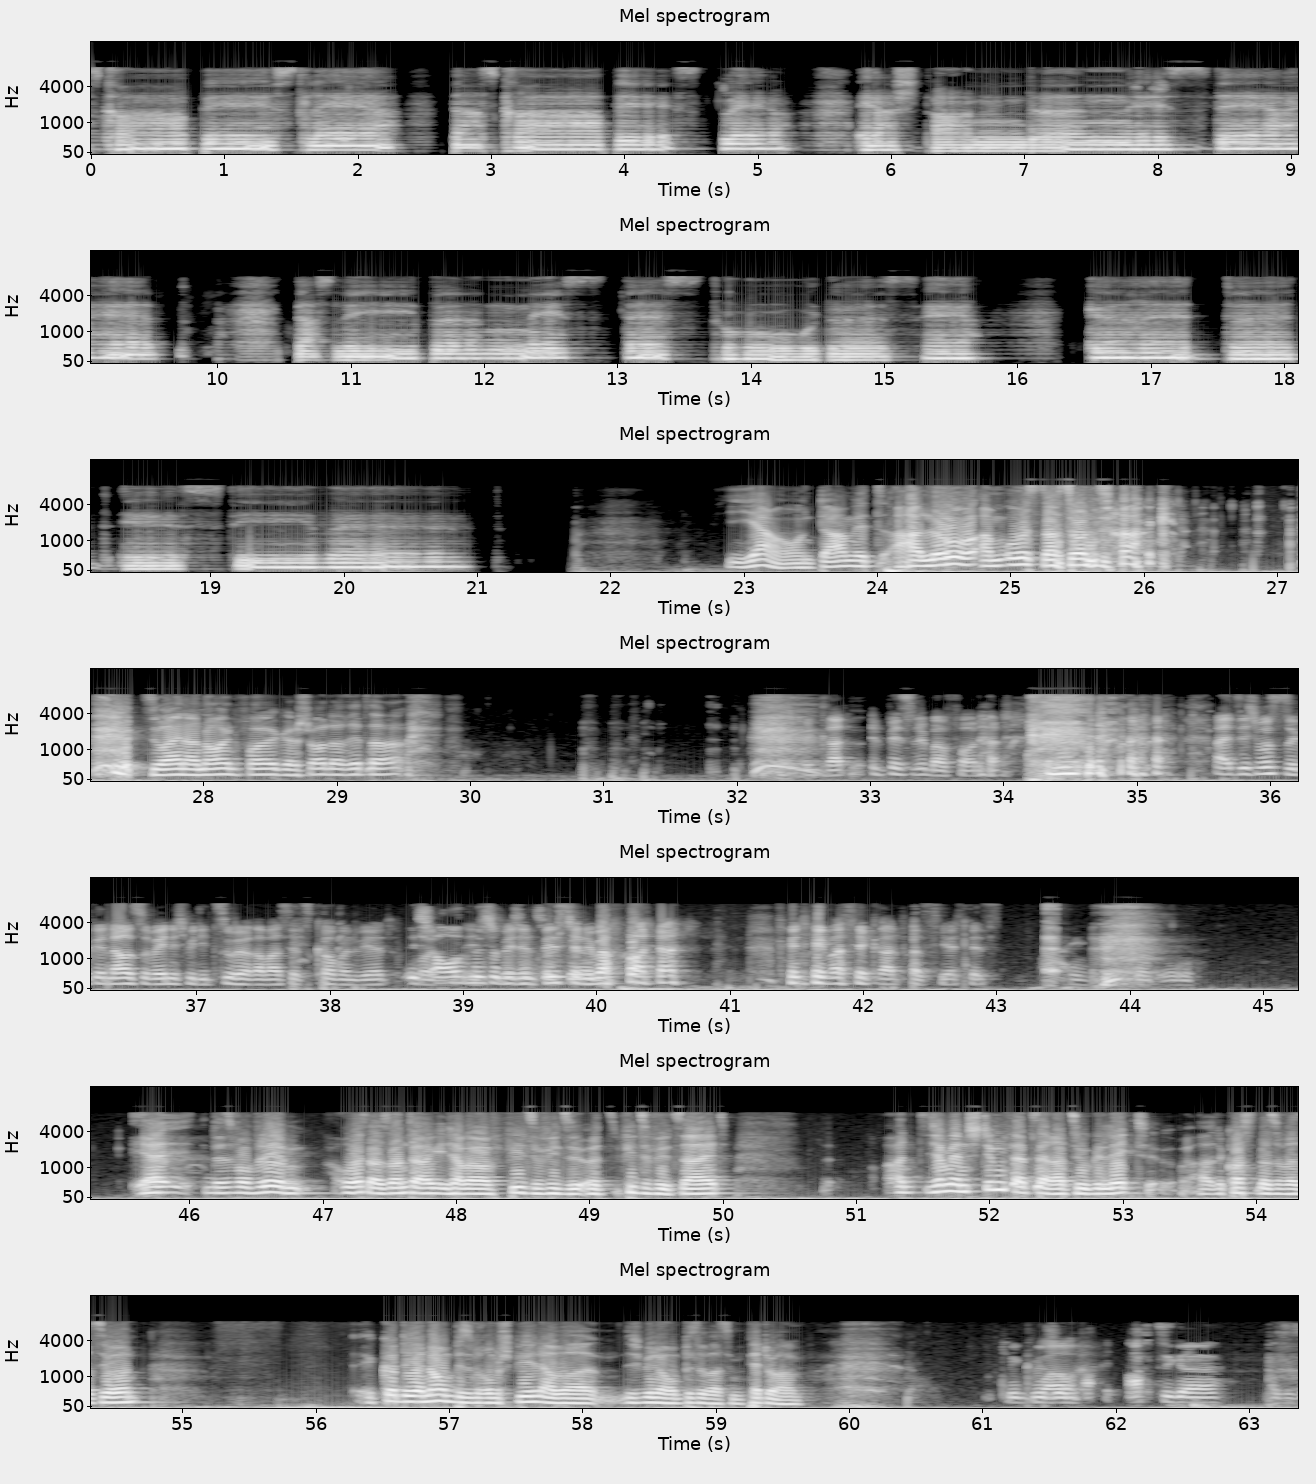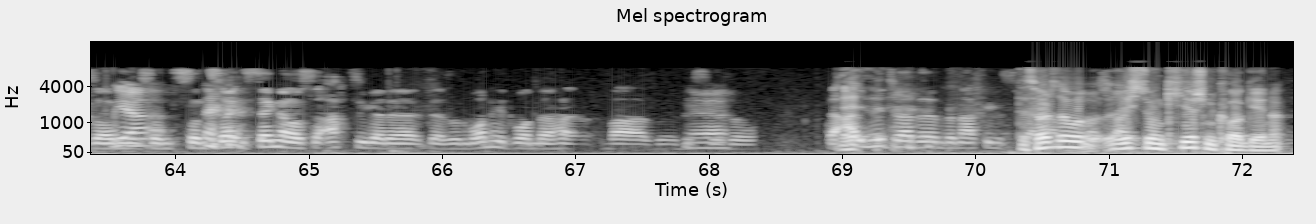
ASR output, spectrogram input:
Das Grab ist leer, das Grab ist leer. Erstanden ist der Held. Das Leben ist des Todes her. Gerettet ist die Welt. Ja, und damit hallo am Ostersonntag zu einer neuen Folge Scholle Ritter. Ich bin gerade ein bisschen überfordert. also ich wusste genauso wenig wie die Zuhörer, was jetzt kommen wird. Ich Und auch Ich bin ein bisschen überfordert mit dem, was hier gerade passiert ist. Ey. Ja, das Problem, Ostersonntag, ich habe aber viel zu viel, zu, viel zu viel Zeit. Und ich habe mir einen Stimmenverzerrer zugelegt, also kostenlose Version. Ich könnte ja noch ein bisschen rumspielen, aber ich will noch ein bisschen was im Petto haben. Klingt wie Wow. so ein 80er, also so ein, Ja. so ein, so ein Sä- Sänger aus der 80er, der, der so ein One-Hit-Wonder war. So ein bisschen Ja. so. Der Ja. einen Hit hatte und danach ging es Das sollte so Richtung Kirchenchor gehen, ne?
